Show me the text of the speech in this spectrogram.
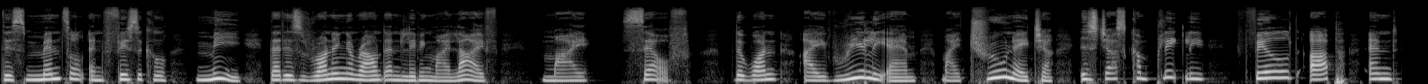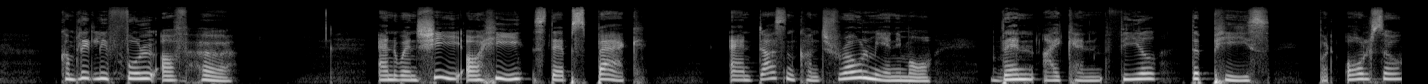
this mental and physical me that is running around and living my life, myself. The one I really am, my true nature, is just completely filled up and completely full of her. And when she or he steps back and doesn't control me anymore, then I can feel the peace, but also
